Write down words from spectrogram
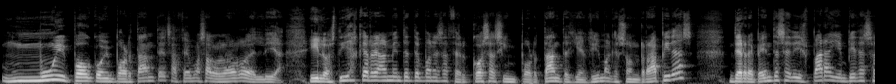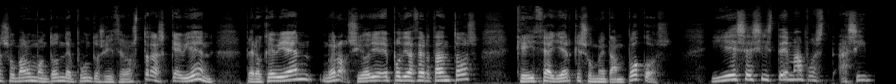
muy poco importantes hacemos a lo largo del día. Y los días que realmente te pones a hacer cosas importantes y encima que son rápidas, de repente se dispara y empiezas a sumar un montón de puntos y dices, ostras, qué bien, pero qué bien, bueno, si hoy he podido hacer tantos que hice ayer que sumé tan pocos. Y ese sistema, pues así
